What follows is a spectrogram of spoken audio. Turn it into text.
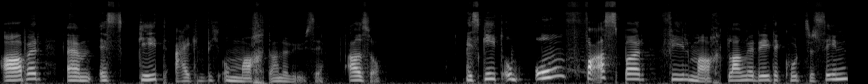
Aber ähm, es geht eigentlich um Machtanalyse. Also, Es geht um unfassbar viel Macht. Lange Rede, kurzer Sinn.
